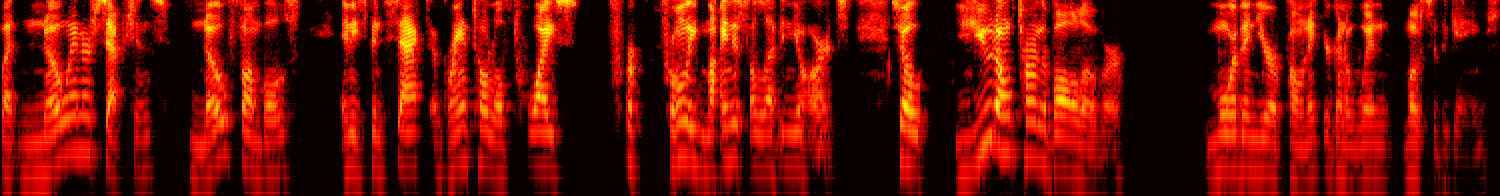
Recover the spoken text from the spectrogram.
but no interceptions, no fumbles, and he's been sacked a grand total of twice for, for only minus 11 yards. So you don't turn the ball over more than your opponent, you're going to win most of the games.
